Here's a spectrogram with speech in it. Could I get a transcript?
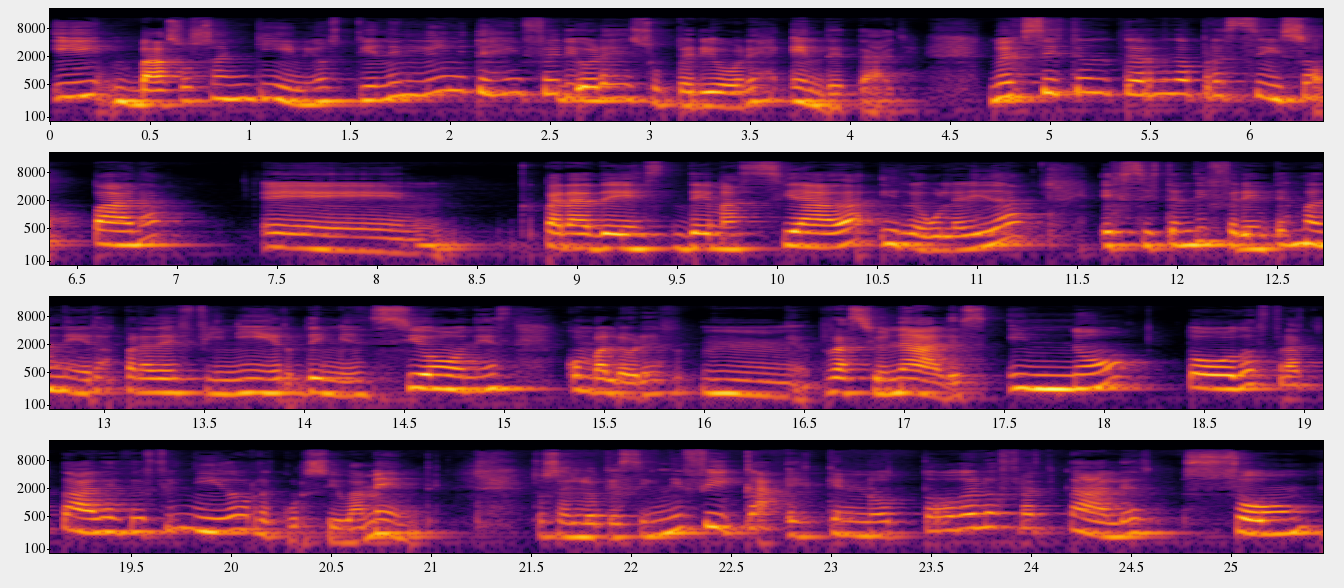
y vasos sanguíneos, tienen límites inferiores y superiores en detalle. No existe un término preciso para... Eh, para demasiada irregularidad. Existen diferentes maneras para definir dimensiones con valores mm, racionales y no todos fractales definidos recursivamente. Entonces, lo que significa es que no todos los fractales son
